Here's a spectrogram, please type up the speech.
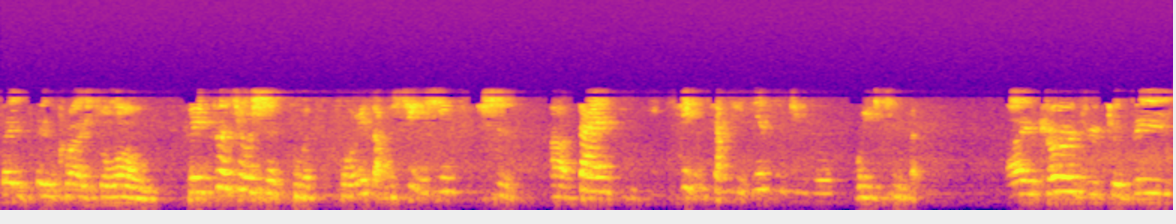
faith in Christ alone. 所以这就是所所谓讲的信心是呃单以信相信耶稣基督为信的。 I encourage you to be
